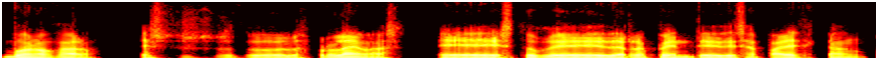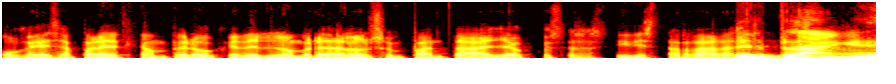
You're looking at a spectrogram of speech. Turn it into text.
Bueno, claro, eso es otro de los problemas. Eh, esto que de repente desaparezcan o que desaparezcan, pero quede el nombre de Alonso en pantalla o cosas así de estas raras. El plan, ¿eh?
